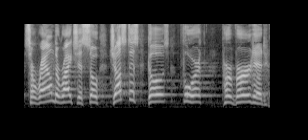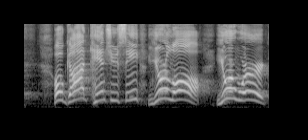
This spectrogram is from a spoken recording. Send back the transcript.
surround the righteous, so justice goes forth perverted. Oh God, can't you see? Your law, your word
